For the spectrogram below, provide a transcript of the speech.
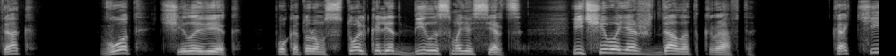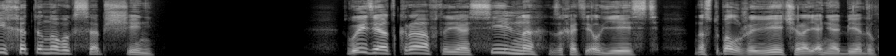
Итак, вот человек, по которому столько лет билось мое сердце, и чего я ждал от Крафта. Каких это новых сообщений? Выйдя от Крафта, я сильно захотел есть. Наступал уже вечер, а я не обедал.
